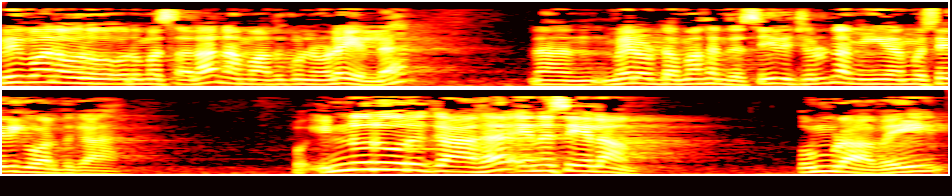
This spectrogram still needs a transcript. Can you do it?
விரிவான ஒரு ஒரு மசாலா நம்ம அதுக்குள்ள இல்லை நான் மேலோட்டமாக இந்த செய்தி சொல்லிட்டு நம்ம இங்கே நம்ம செய்திக்கு வரதுக்கா? இன்னொருவருக்காக என்ன செய்யலாம்? உம்ராவை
